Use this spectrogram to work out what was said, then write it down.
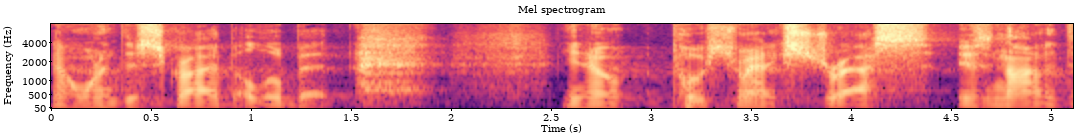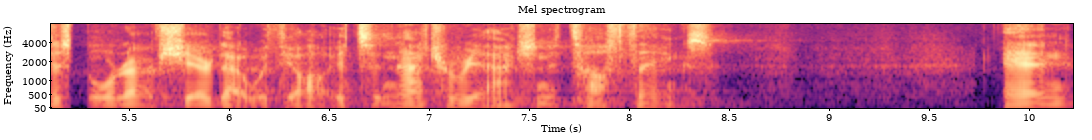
Now, I want to describe a little bit. You know, post traumatic stress is not a disorder. I've shared that with y'all. It's a natural reaction to tough things. And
